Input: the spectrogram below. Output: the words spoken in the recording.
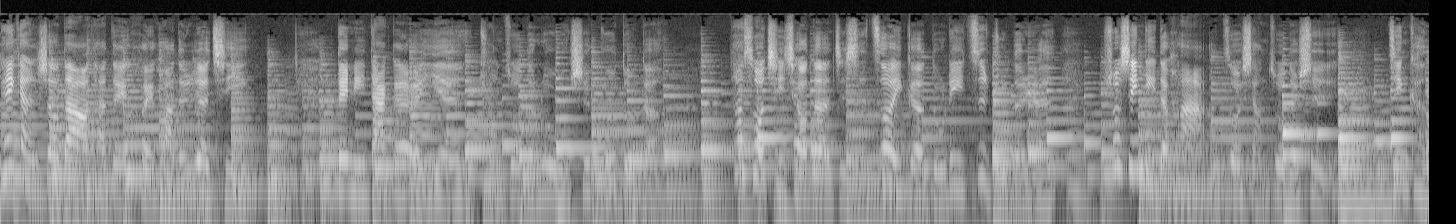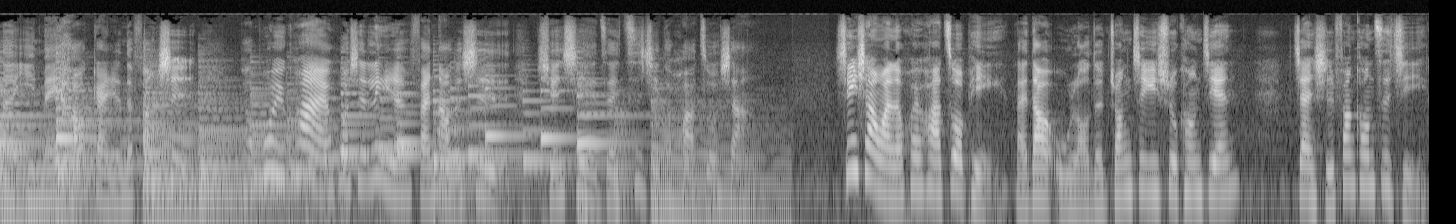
可以感受到他对绘画的热情。对倪大哥而言，创作的路是孤独的，他所祈求的只是做一个独立自主的人，说心底的话，做想做的事，尽可能以美好感人的方式，把不愉快或是令人烦恼的事宣泄在自己的画作上。欣赏完了绘画作品，来到五楼的装置艺术空间，暂时放空自己，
